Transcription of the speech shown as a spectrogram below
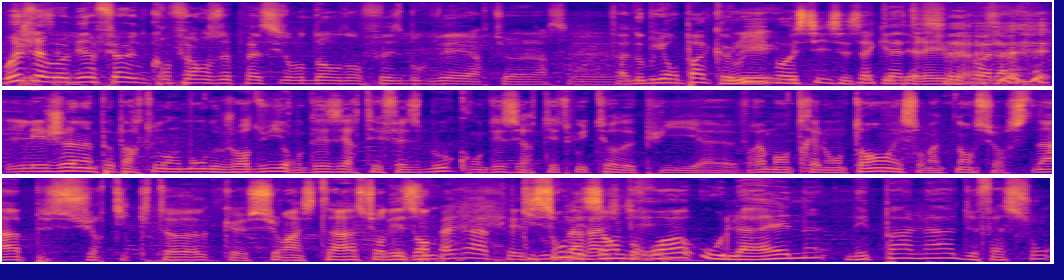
Moi, je la vois bien faire une conférence de presse dans, dans Facebook VR. Tu vois, Enfin, N'oublions pas que Oui, les, moi aussi, c'est ça qui est terrible. c'est- voilà. Les jeunes un peu partout dans le monde aujourd'hui ont déserté Facebook, ont déserté Twitter depuis euh, vraiment très longtemps. Ils sont maintenant sur Snap, sur TikTok, euh, sur Insta, sur Mais des c'est en- pas grave, qui sont des racheter. endroits où la haine n'est pas là de façon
